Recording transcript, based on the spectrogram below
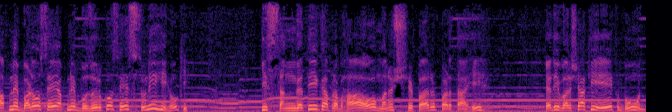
अपने बड़ों से, अपने बुज़ुर्गों से सुनी ही होगी कि संगति का प्रभाव मनुष्य पर पड़ता ही है। यदि वर्षा की एक बूंद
